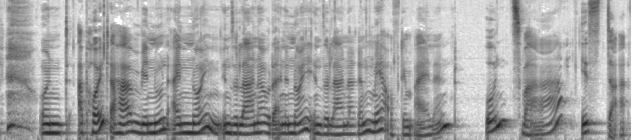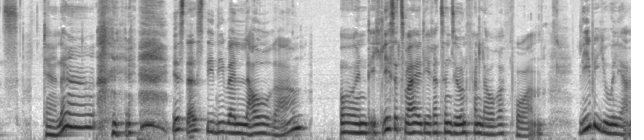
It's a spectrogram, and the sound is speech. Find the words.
und ab heute haben wir nun einen neuen Insulaner oder eine neue Insulanerin mehr auf dem Island. Und zwar ist das, tada, ist das die liebe Laura. Und ich lese jetzt mal die Rezension von Laura vor. Liebe Julia,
